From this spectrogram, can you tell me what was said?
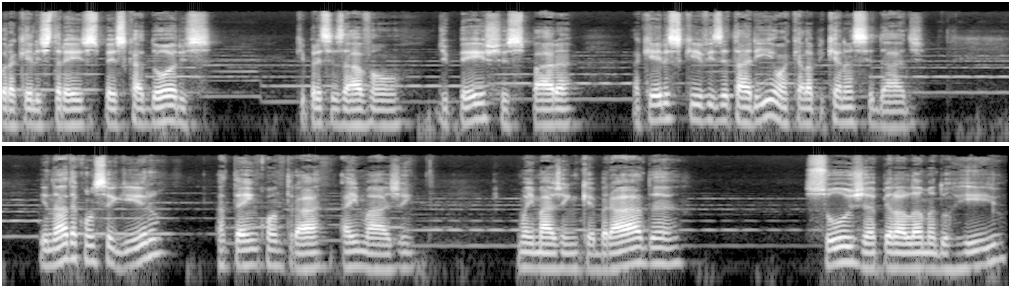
por aqueles três pescadores que precisavam de peixes para aqueles que visitariam aquela pequena cidade. E nada conseguiram até encontrar a imagem, uma imagem quebrada, suja pela lama do rio,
